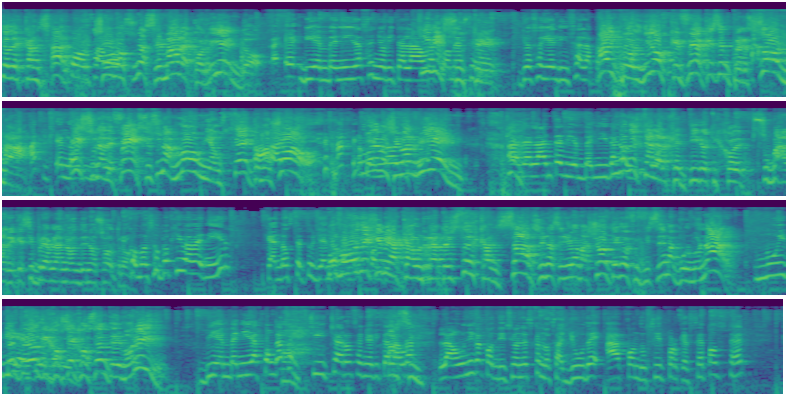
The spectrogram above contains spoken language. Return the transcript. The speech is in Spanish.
Necesito descansar. Por favor. Llevo una semana corriendo. Eh, bienvenida, señorita Laura. ¿Quién es usted? Yo soy Elisa, la ¡Ay, por Dios, qué fea que es en persona! Es una defensa, es una momia usted, como Ay. yo. Nos podemos llevar bien. Adelante, bienvenida. ¿Y dónde está el argentino, este hijo de su madre, que siempre hablan de nosotros? Como supo que iba a venir, que anda usted tuyendo. Por favor, déjeme acá un rato. Necesito descansar. Soy una señora mayor, tengo enfisema pulmonar. Muy bien. Estoy peor que. José José antes de morir. Bienvenida, póngase el chícharo, señorita Ah, Laura. sí. La única condición es que nos ayude a conducir, porque sepa usted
